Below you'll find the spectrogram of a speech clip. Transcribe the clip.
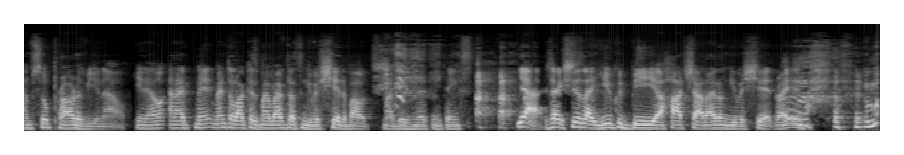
I'm so proud of you now, you know, and I meant a lot because my wife doesn't give a shit about my business and things. yeah. It's like, she's like, you could be a hot shot. I don't give a shit. Right. And, and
